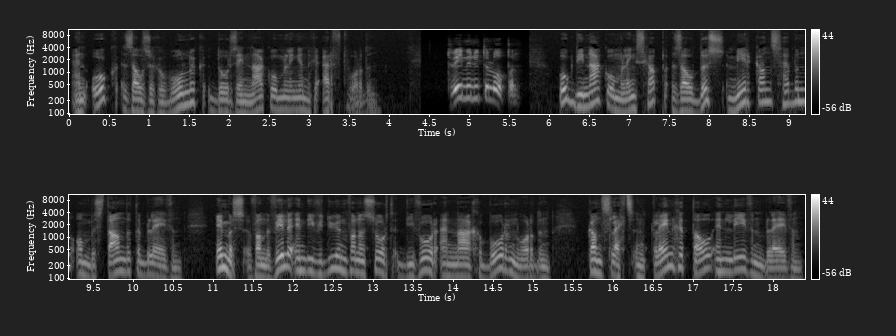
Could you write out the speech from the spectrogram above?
en ook zal ze gewoonlijk door zijn nakomelingen geërfd worden. Twee minuten lopen. Ook die nakomelingschap zal dus meer kans hebben om bestaande te blijven, Immers, van de vele individuen van een soort die voor en na geboren worden, kan slechts een klein getal in leven blijven.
